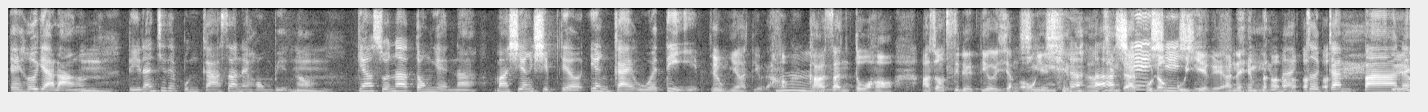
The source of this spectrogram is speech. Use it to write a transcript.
会好野人。伫咱即个分家产的方面吼。囝孙仔当然啦，嘛先拾着应该有诶第一。这有影着啦吼，加善多吼，啊所得着的像王永庆啊，凊彩分拢规亿诶安尼。来做干爸咧。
